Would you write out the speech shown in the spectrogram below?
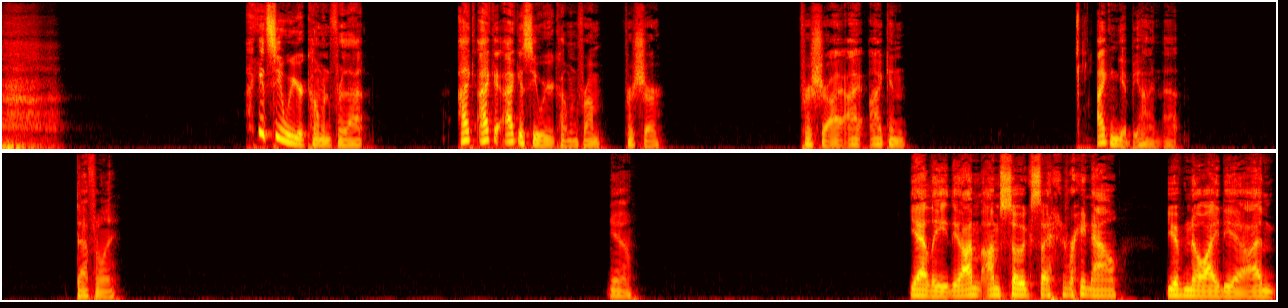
I can see where you're coming for that. I, I, I can see where you're coming from, for sure. For sure. I, I, I can I can get behind that. Definitely. Yeah. Yeah, Lee, dude, I'm I'm so excited right now. You have no idea. I'm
